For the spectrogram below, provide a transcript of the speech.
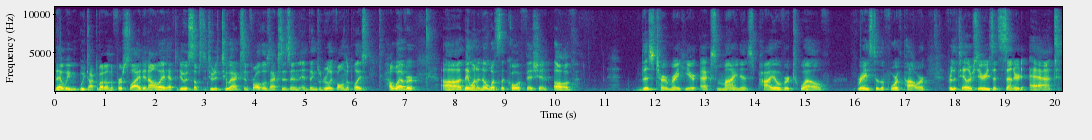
that we we talked about on the first slide, and all I'd have to do is substitute a 2x in for all those x's, and, and things would really fall into place. However, uh, they want to know what's the coefficient of this term right here, x minus pi over 12 raised to the fourth power for the Taylor series that's centered at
